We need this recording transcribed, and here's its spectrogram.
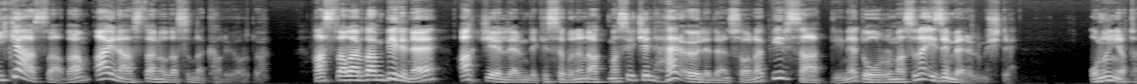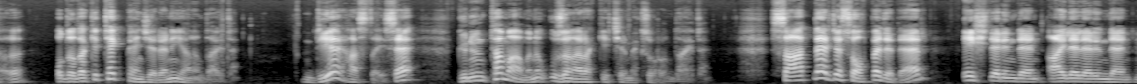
İki hasta adam aynı hastane odasında kalıyordu. Hastalardan birine akciğerlerindeki sıvının akması için her öğleden sonra bir saatliğine doğrulmasına izin verilmişti. Onun yatağı odadaki tek pencerenin yanındaydı. Diğer hasta ise günün tamamını uzanarak geçirmek zorundaydı. Saatlerce sohbet eder, eşlerinden, ailelerinden,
